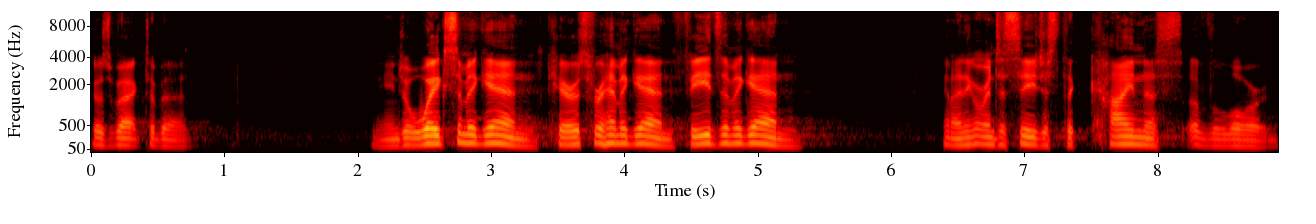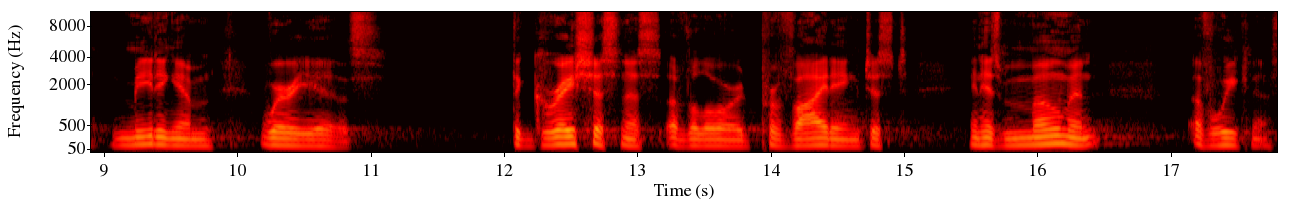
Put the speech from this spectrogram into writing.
goes back to bed. The angel wakes him again, cares for him again, feeds him again. And I think we're going to see just the kindness of the Lord, meeting him where he is the graciousness of the Lord providing just in his moment of weakness.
